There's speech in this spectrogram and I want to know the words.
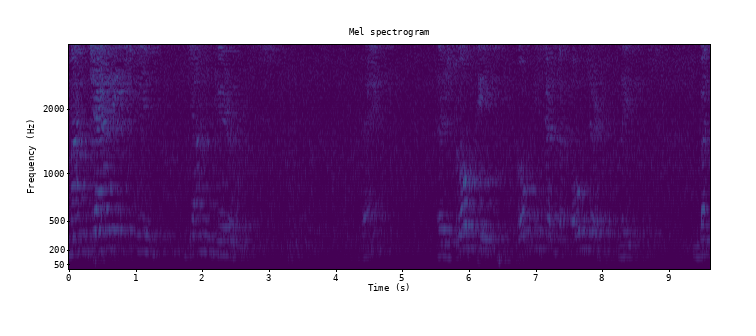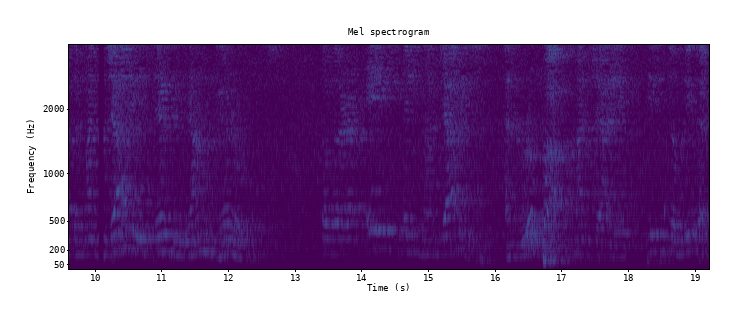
Manjaris mean young girls. Right? There's gopis. Gopis are the older ladies. But the manjaris, they're the young girls. So there are eight main manjaris. And Rupa Manjari, he's the leader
